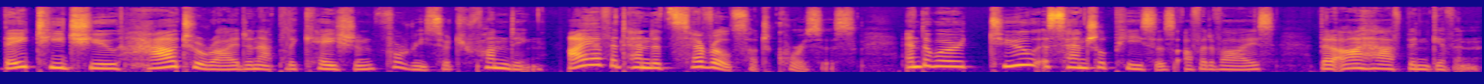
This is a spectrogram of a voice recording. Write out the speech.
they teach you how to write an application for research funding. I have attended several such courses, and there were two essential pieces of advice that I have been given.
